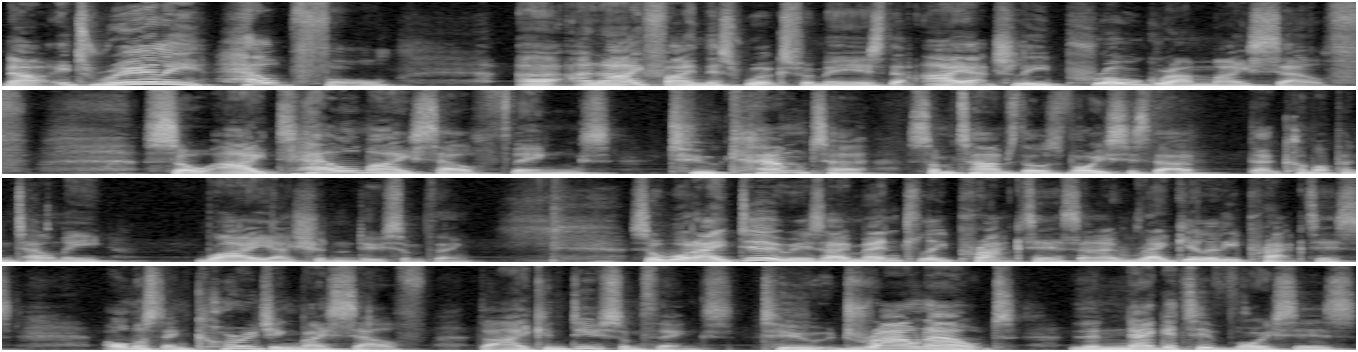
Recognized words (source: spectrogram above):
Now, it's really helpful, uh, and I find this works for me, is that I actually program myself. So I tell myself things to counter sometimes those voices that, are, that come up and tell me why I shouldn't do something. So what I do is I mentally practice and I regularly practice almost encouraging myself that I can do some things to drown out the negative voices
